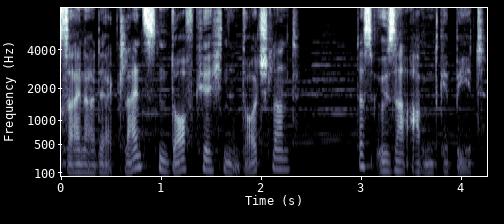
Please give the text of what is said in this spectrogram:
aus einer der kleinsten Dorfkirchen in Deutschland, das Öser Abendgebet.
